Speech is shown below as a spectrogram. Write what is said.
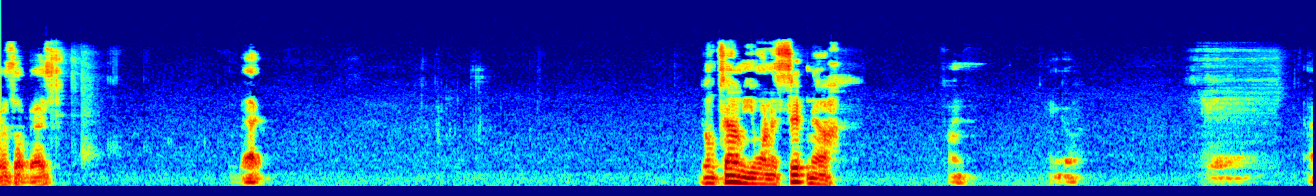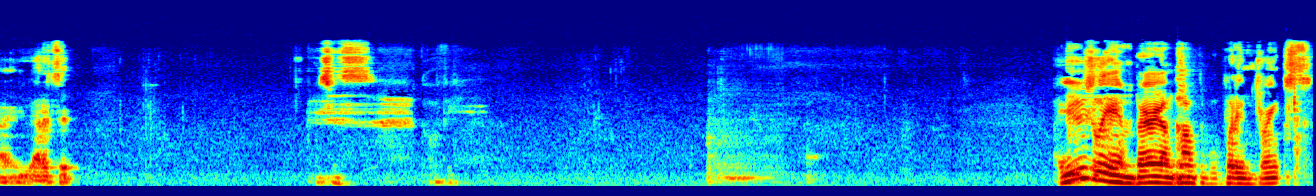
what's up, guys? Back. Don't tell me you want to sit now. Fine. All right, you gotta sit. It's just I usually am very uncomfortable putting drinks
